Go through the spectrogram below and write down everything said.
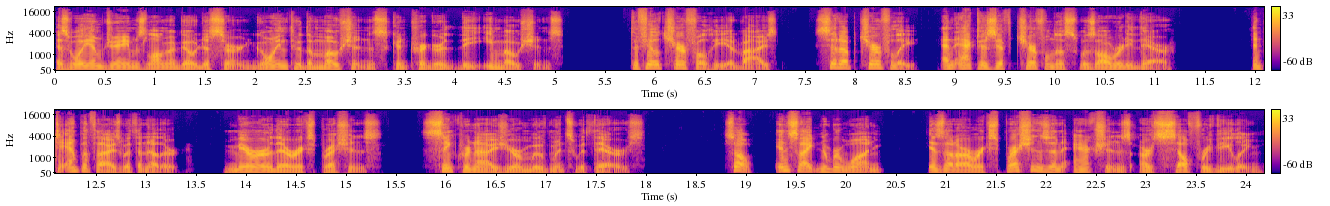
As William James long ago discerned, going through the motions can trigger the emotions. To feel cheerful, he advised, sit up cheerfully and act as if cheerfulness was already there. And to empathize with another, mirror their expressions, synchronize your movements with theirs. So, insight number one is that our expressions and actions are self revealing.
